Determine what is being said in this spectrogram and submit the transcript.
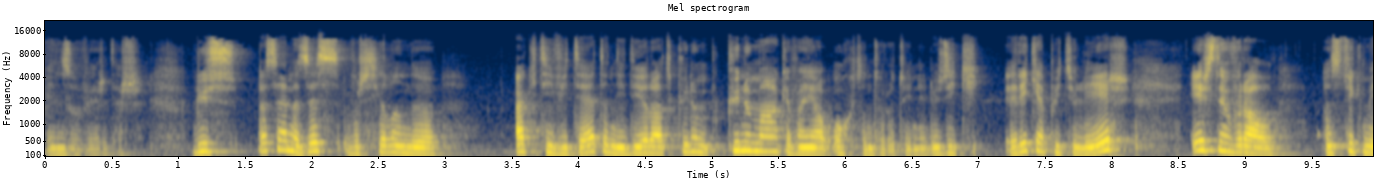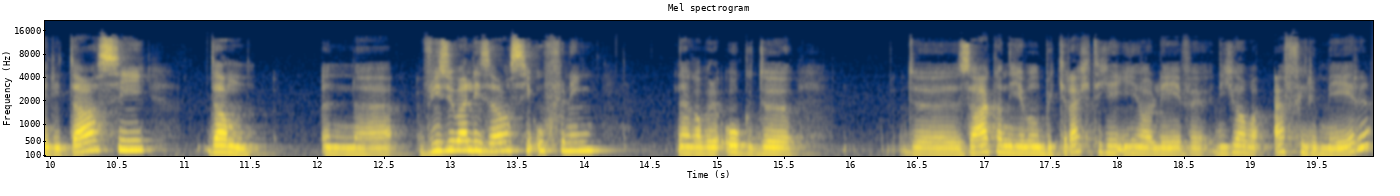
en zo verder. Dus dat zijn de zes verschillende activiteiten die deel uit kunnen, kunnen maken van jouw ochtendroutine. Dus ik recapituleer. Eerst en vooral een stuk meditatie, dan een uh, visualisatieoefening. Dan gaan we ook de, de zaken die je wil bekrachtigen in jouw leven, die gaan we affirmeren.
